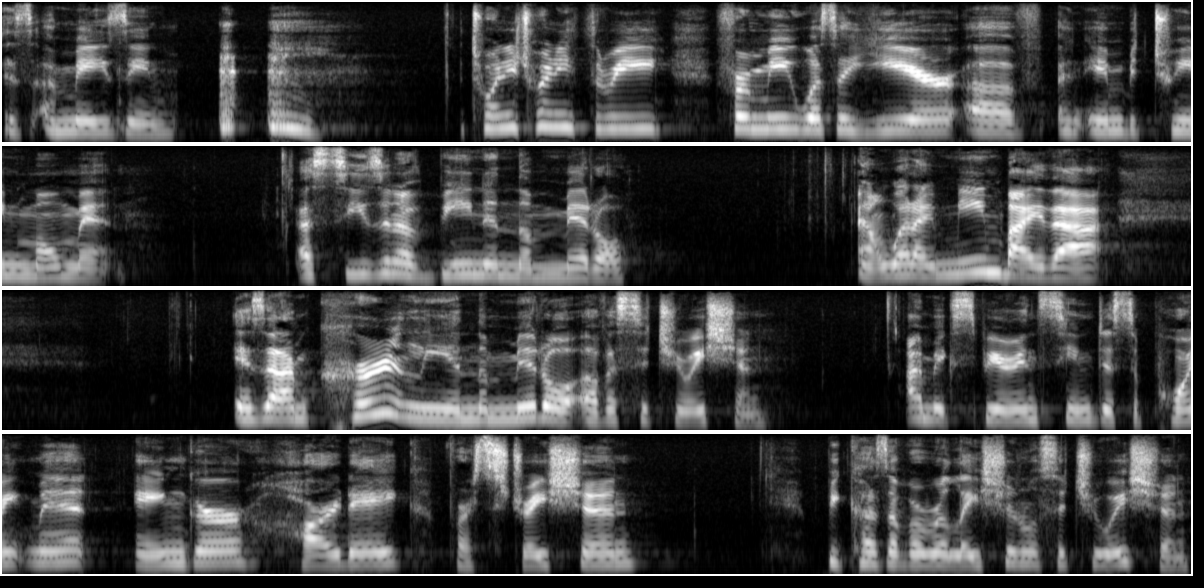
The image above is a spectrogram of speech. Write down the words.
is amazing. 2023 for me was a year of an in between moment, a season of being in the middle. And what I mean by that is that I'm currently in the middle of a situation. I'm experiencing disappointment, anger, heartache, frustration because of a relational situation.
